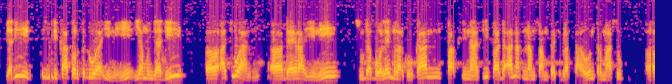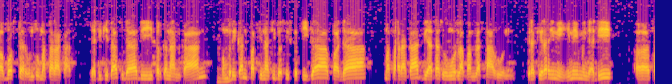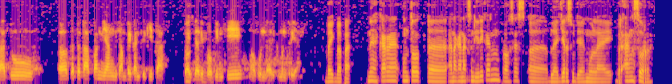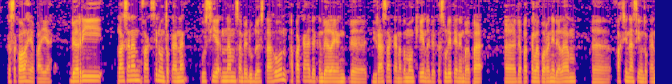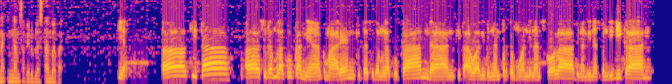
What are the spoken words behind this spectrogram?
Jadi indikator kedua ini yang menjadi uh, acuan uh, daerah ini sudah boleh melakukan vaksinasi pada anak 6 sampai 11 tahun termasuk uh, booster untuk masyarakat. Jadi kita sudah diperkenankan hmm. memberikan vaksinasi dosis ketiga pada masyarakat di atas umur 18 tahun. Kira-kira ini ini menjadi uh, satu uh, ketetapan yang disampaikan ke kita baik dari provinsi maupun dari kementerian. Baik Bapak, Nah, karena untuk eh, anak-anak sendiri kan proses uh, belajar sudah mulai berangsur ke sekolah ya Pak ya. Dari pelaksanaan vaksin untuk anak usia 6 sampai 12 tahun, apakah ada kendala yang dirasakan atau mungkin ada kesulitan yang Bapak uh, dapatkan laporannya dalam uh, vaksinasi untuk anak 6 sampai 12 tahun Bapak? Uh, kita uh, sudah melakukan ya kemarin kita sudah melakukan dan kita awali dengan pertemuan dengan sekolah, dengan dinas pendidikan,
